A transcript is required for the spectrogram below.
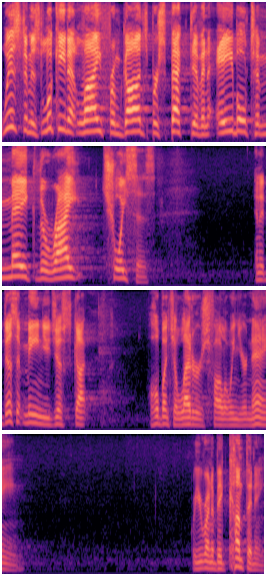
Wisdom is looking at life from God's perspective and able to make the right choices. And it doesn't mean you just got a whole bunch of letters following your name, or you run a big company.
